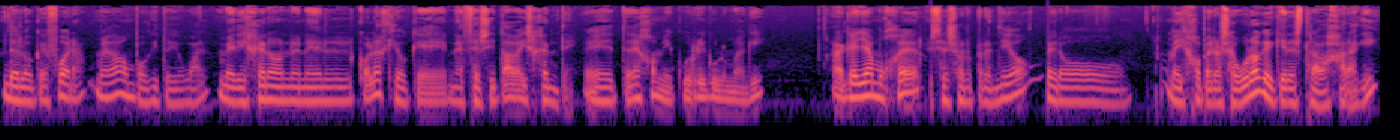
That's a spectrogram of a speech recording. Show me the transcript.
de lo que fuera, me daba un poquito igual. Me dijeron en el colegio que necesitabais gente. Eh, te dejo mi currículum aquí. Aquella mujer se sorprendió, pero me dijo, pero seguro que quieres trabajar aquí.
